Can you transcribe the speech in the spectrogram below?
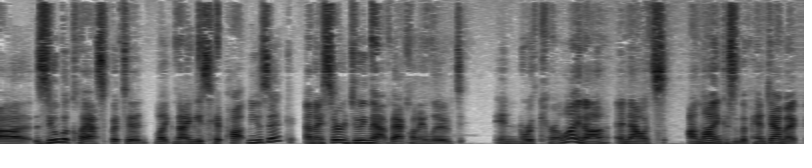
a Zumba class, but to like 90s hip hop music. And I started doing that back when I lived in North Carolina and now it's online because of the pandemic.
